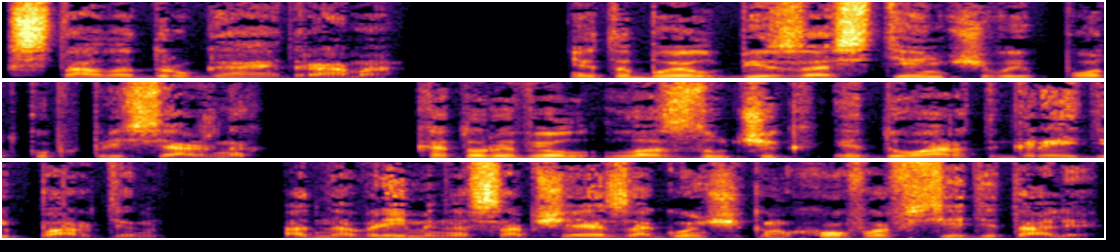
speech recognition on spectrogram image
стала другая драма. Это был безостенчивый подкуп присяжных, который вел лазутчик Эдуард Грейди Пардин, одновременно сообщая загонщикам Хофа все детали.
